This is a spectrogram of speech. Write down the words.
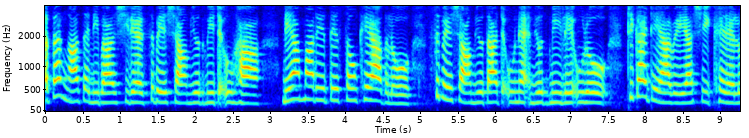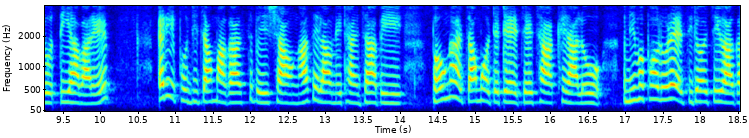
အသက်50နီးပါးရှိတဲ့စစ်ဘေးရှောင်မျိုးသမီးတဦးဟာနေရာမှာတွေသေဆုံးခဲ့ရသလိုစစ်ဘေးရှောင်မျိုးသားတဦးနဲ့အမျိုးသမီးလေးဦးတို့ထိခိုက်ဒဏ်ရာတွေရရှိခဲ့တယ်လို့သိရပါတယ်။ အဲ့ဒီဖုန်ကြီးကျောင်းမှာကစစ်ပေးရှောင်း90လောက်နေထိုင်ကြပြီးဘုံကကျောင်းပေါ်တက်တဲ့ကျဲချခဲ့တာလို့အမည်မဖော်လို့တဲ့ဇီတော်ကျေးရွာက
